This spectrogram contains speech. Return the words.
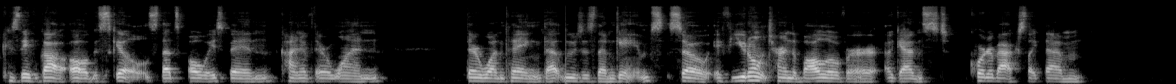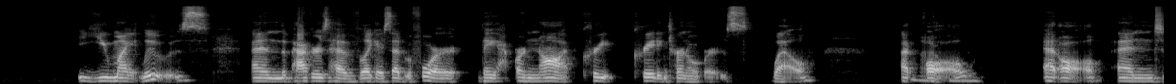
because they've got all the skills. That's always been kind of their one their one thing that loses them games. So if you don't turn the ball over against quarterbacks like them, you might lose. And the Packers have, like I said before, they are not cre- creating turnovers well at all at all. And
